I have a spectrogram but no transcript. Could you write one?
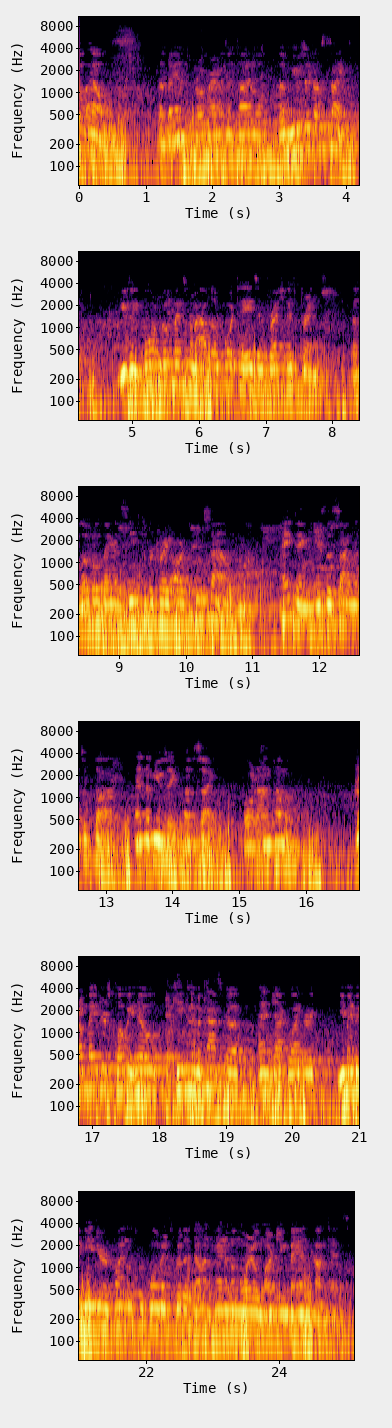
Elm. The band's program is entitled The Music of Sight. Using four movements from Aldo Forte's Impressionist prints, the local Band seeks to portray art through sound. Painting is the silence of thought and the music of sight, Orhan Pamuk. Drum majors Chloe Hill, Keaton McCaska, and Jack Weigert. you may begin your finals performance for the Don Hanna Memorial Marching Band Contest.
